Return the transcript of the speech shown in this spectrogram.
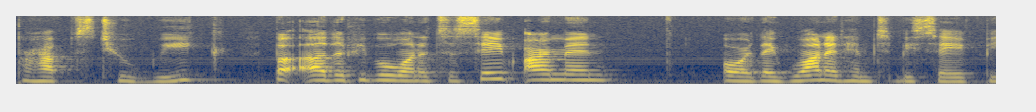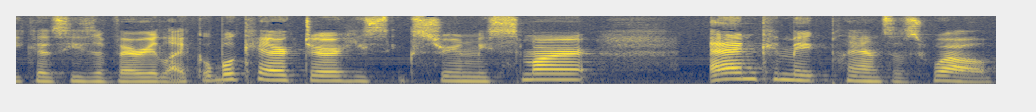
perhaps too weak. But other people wanted to save Armin, or they wanted him to be saved because he's a very likable character. He's extremely smart and can make plans as well.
